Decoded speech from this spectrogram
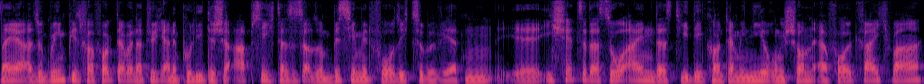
Naja, also Greenpeace verfolgt aber natürlich eine politische Absicht. Das ist also ein bisschen mit Vorsicht zu bewerten. Äh, ich schätze das so ein, dass die Dekontaminierung schon erfolgreich war.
